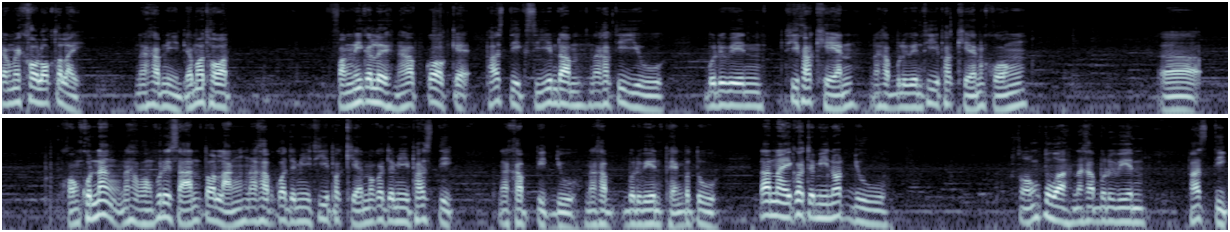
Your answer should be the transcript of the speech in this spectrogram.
ยังไม่เข้าล็อกเท่าไหร่นะครับนี่เดี๋ยวมาถอดฝั่งนี้กันเลยนะครับ ก็แกะพลาสติกสีดำนะครับที่อยู่บริเวณ ที่พักแขนนะครับบริเวณที่พักแขนของออของคนนั่งนะครับของผู้โดยสารตอนหลังนะครับ ก็จะมีที่พักแขนมันก็จะมีพลาสติกนะครับปิดอยู่นะครับบริเวณแผงประตู ด้านในก็จะมีน็อตอยู่ 2 ตัวนะครับบริเวณพลาสติก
